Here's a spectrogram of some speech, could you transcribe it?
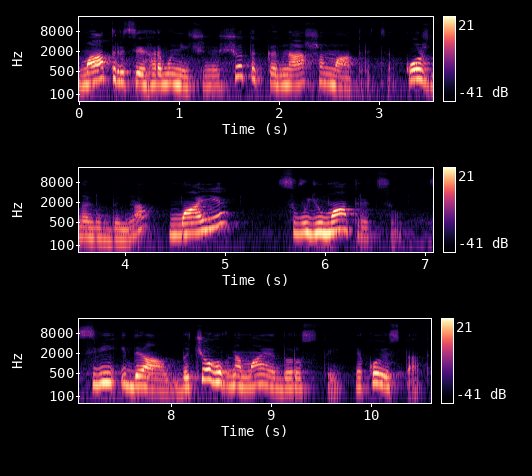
Матриці гармонічної. Що таке наша матриця? Кожна людина має свою матрицю, свій ідеал, до чого вона має дорости, якою стати.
